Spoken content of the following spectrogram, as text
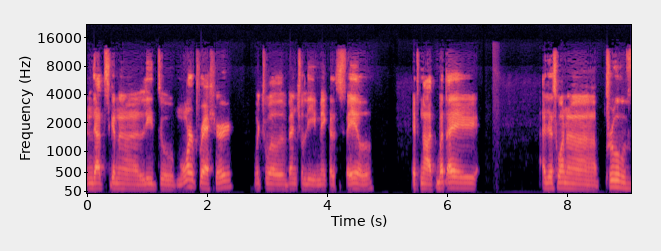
and that's gonna lead to more pressure, which will eventually make us fail, if not. But I, I just wanna prove,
